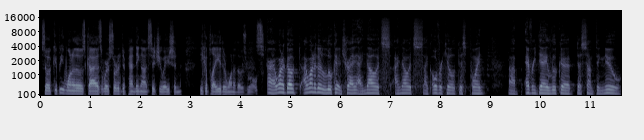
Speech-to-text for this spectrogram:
So it could be one of those guys where sort of depending on situation, he could play either one of those roles. All right, I want to go. I want to go to Luka and Trae. I know it's. I know it's like overkill at this point. Uh, every day, Luka does something new,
